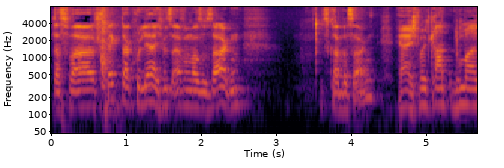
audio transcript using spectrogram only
das war spektakulär. Ich will es einfach mal so sagen. Willst du gerade was sagen? Ja, ich wollte gerade nur mal,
